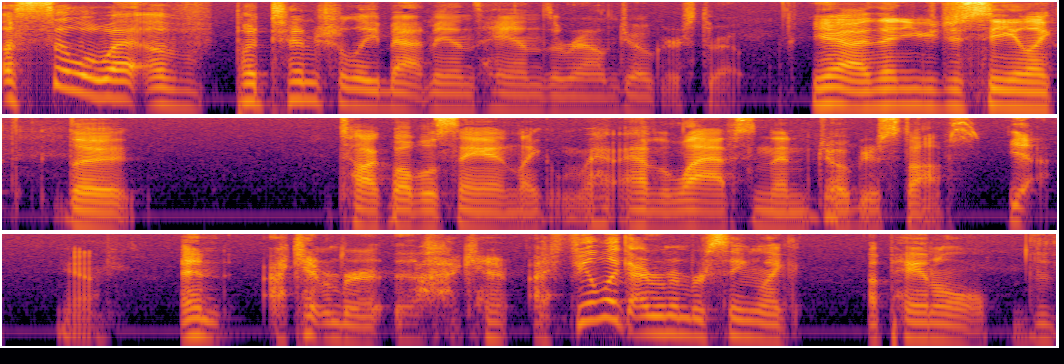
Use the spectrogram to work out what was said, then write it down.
a silhouette of potentially batman's hands around joker's throat. Yeah, and then you just see like the talk bubble saying like have the laughs, and then Joker stops. yeah Yeah, and I can't remember. I can't. I feel like I remember seeing like a panel th-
